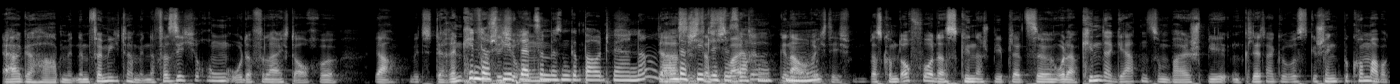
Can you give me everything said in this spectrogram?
Ärger haben mit einem Vermieter, mit einer Versicherung oder vielleicht auch äh, ja, mit der Rentenversicherung. Kinderspielplätze müssen gebaut werden, ne? Das Unterschiedliche. Sachen. Genau, Mhm. richtig. Das kommt auch vor, dass Kinderspielplätze oder Kindergärten zum Beispiel ein Klettergerüst geschenkt bekommen, aber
